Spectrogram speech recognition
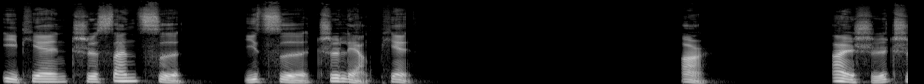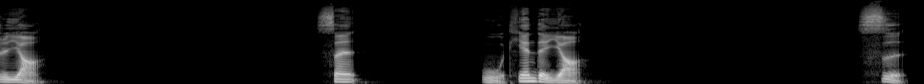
一天吃三次，一次吃两片。二。按时吃药。三，五天的药。四，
